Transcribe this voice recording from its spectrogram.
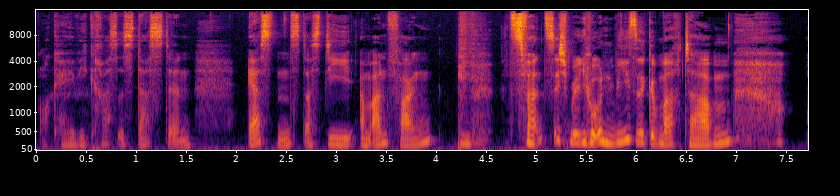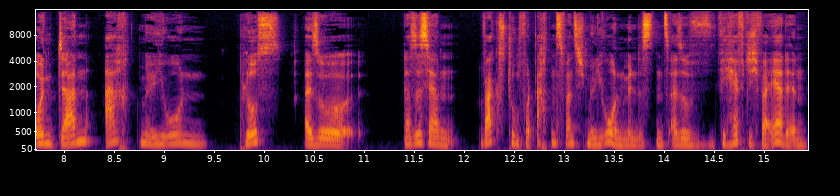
Okay, wie krass ist das denn? Erstens, dass die am Anfang 20 Millionen Miese gemacht haben und dann 8 Millionen plus also, das ist ja ein Wachstum von 28 Millionen mindestens. Also, wie heftig war er denn?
